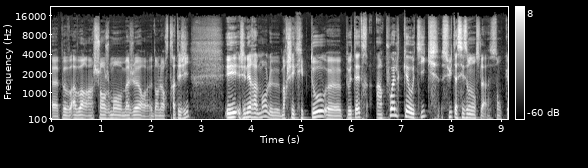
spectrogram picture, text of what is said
peuvent avoir un changement majeur dans leur stratégie. Et généralement, le marché crypto peut être un poil chaotique suite à ces annonces-là. Donc,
